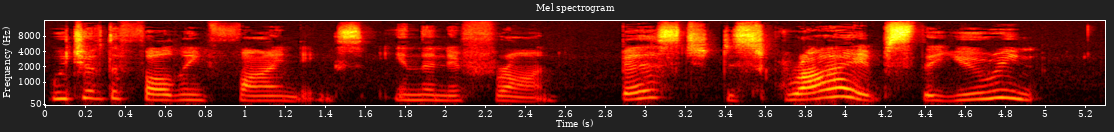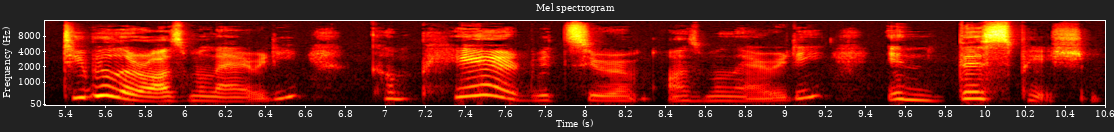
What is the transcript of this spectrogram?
Which of the following findings in the nephron best describes the urine tubular osmolarity compared with serum osmolarity in this patient?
